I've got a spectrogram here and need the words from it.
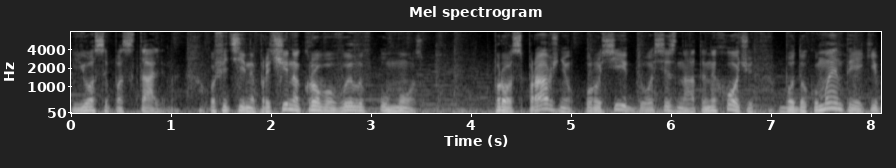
Йосипа Сталіна. Офіційна причина крововилив у мозок. Про справжню у Росії досі знати не хочуть, бо документи, які в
